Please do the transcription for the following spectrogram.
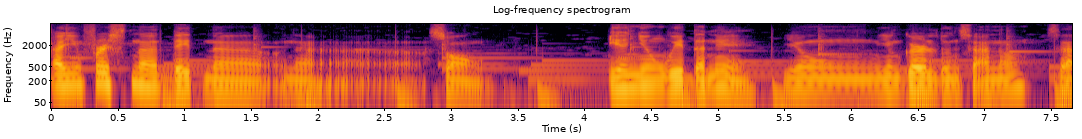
ay yung first na date na na song. Yun yung with ano eh, yung yung girl dun sa ano, sa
